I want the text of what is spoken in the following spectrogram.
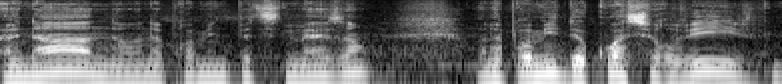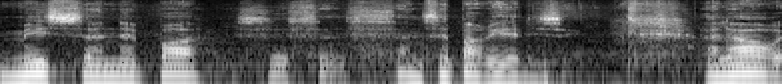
un âne, on a promis une petite maison, on a promis de quoi survivre, mais ça, ça, ne s'est pas réalisé. Alors,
